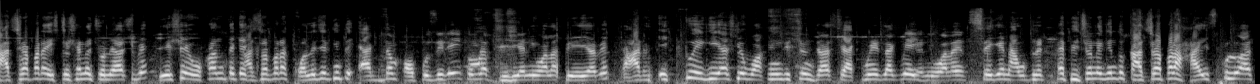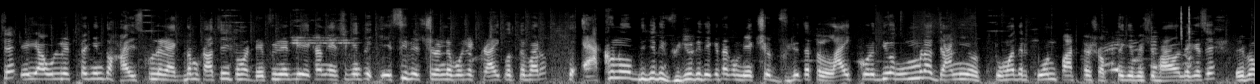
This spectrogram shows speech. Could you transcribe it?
কাঁচরাপাড়া স্টেশনে চলে আসবে। এসে ওখান থেকে কাঁচরাপাড়া কলেজের কিন্তু একদম অপোজিটেই তোমরা বিরিয়ানি ওয়ালা পেয়ে যাবে। আর একটু এগিয়ে আসলে ওয়াকিং ডিস্টেন্স জাস্ট এক মিনিট লাগবে। এই ওয়ালার সেকেন্ড আউটলেট পিছনে কিন্তু কাঁচরাপাড়া হাই স্কুলও আছে। এই আউটলেটটা কিন্তু হাই স্কুলের একদম কাছেই। তোমরা ডেফিনেটলি এখানে এসে কিন্তু এসি রেস্টুরেন্টে বসে ট্রাই করতে পারো। তো এখনও অবধি যদি ভিডিওটি দেখে থাকো মেক শিওর ভিডিওতে একটা লাইক করে দিও। তোমরা জানিও তোমাদের কোন পার্টটা সব থেকে বেশি ভালো লেগেছে। এবং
